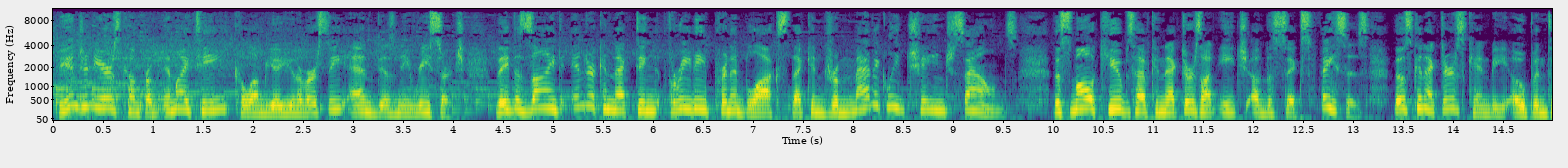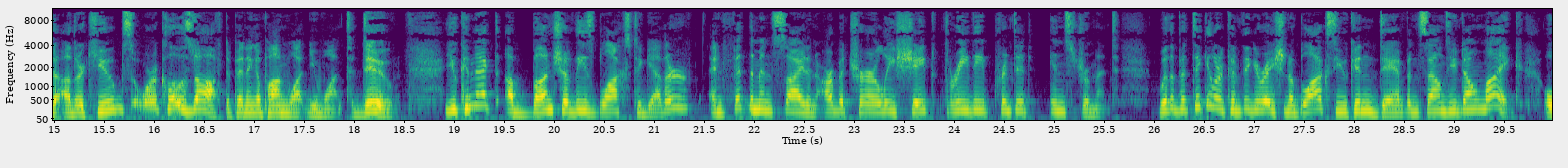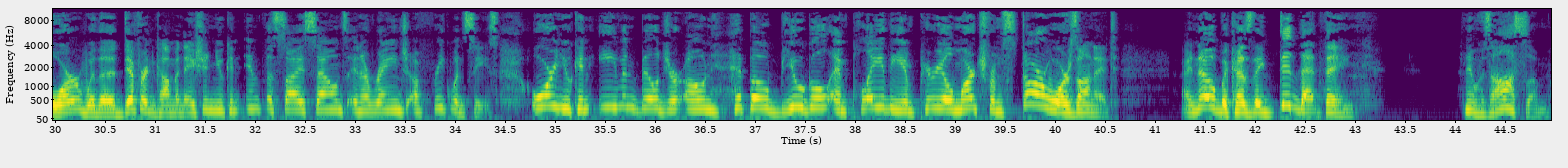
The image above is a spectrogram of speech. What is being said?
The engineers come from MIT, Columbia University, and Disney Research. They designed interconnecting 3D printed blocks that can dramatically change sounds. The small cubes have connectors on each of the six faces. Those connectors can be open to other cubes or closed off depending upon what you want to do. You connect a bunch of these blocks together and fit them inside an arbitrarily shaped 3D printed instrument. With a particular configuration of blocks, you can dampen sounds you don't like. Or with a different combination, you can emphasize sounds in a range of frequencies. Or you can even build your own hippo bugle and play the Imperial March from Star Wars on it. I know because they did that thing. And it was awesome.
